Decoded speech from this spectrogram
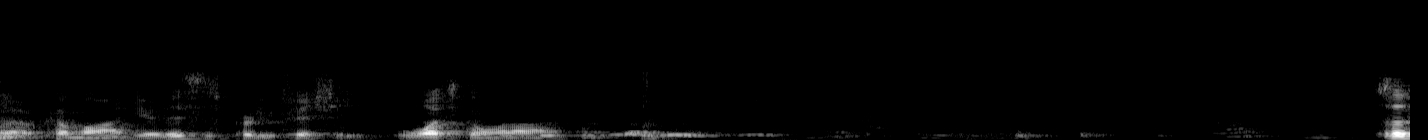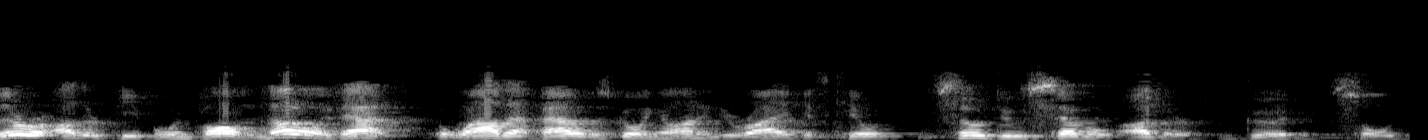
oh, come on here, this is pretty fishy. What's going on? So there were other people involved. And not only that, but while that battle was going on and Uriah gets killed, so do several other good soldiers.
